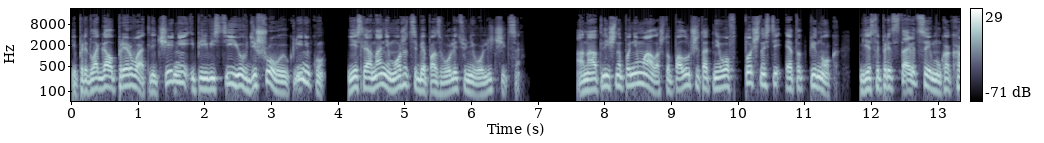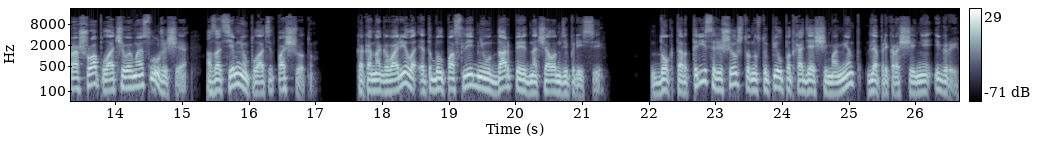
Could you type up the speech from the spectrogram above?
и предлагал прервать лечение и перевести ее в дешевую клинику, если она не может себе позволить у него лечиться. Она отлично понимала, что получит от него в точности этот пинок, если представится ему как хорошо оплачиваемая служащая, а затем не уплатит по счету. Как она говорила, это был последний удар перед началом депрессии. Доктор Трис решил, что наступил подходящий момент для прекращения игры.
